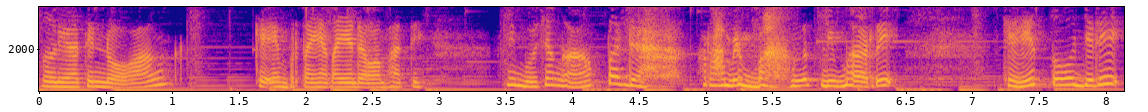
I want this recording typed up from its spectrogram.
ngeliatin doang, kayak yang bertanya-tanya dalam hati ini bocah ngapa dah rame banget di mari kayak gitu jadi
